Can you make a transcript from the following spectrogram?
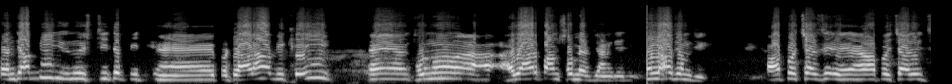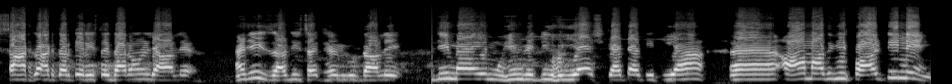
ਪੰਜਾਬੀ ਯੂਨੀਵਰਸਿਟੀ ਤੇ ਪਟਿਆਲਾ ਵਿਖੇ ਹੀ ਤੁਹਾਨੂੰ 1500 ਮਿਲ ਜਾਣਗੇ ਜੀ। ਮੁਲਾਜ਼ਮ ਜੀ। ਆਪਸ ਆਪਸ ਚ ਸਾਠ ਗਾਠ ਕਰਕੇ ਰਿਸ਼ਤੇਦਾਰਾਂ ਨੂੰ ਲਿਆ ਲਿਆ। ਹੈ ਜੀ, ਸਾਡੀ ਸਰਟੀਫਿਕੇਟ ਡਾਲੇ ਜੀ, ਮੈਂ ਇਹ ਮੁਹਿੰਮ ਵਿੱਢੀ ਹੋਈ ਹੈ, ਸ਼ਿਕਾਇਤਾਂ ਕੀਤੀਆਂ। ਆਮ ਆਦਮੀ ਪਾਰਟੀ ਨੇ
